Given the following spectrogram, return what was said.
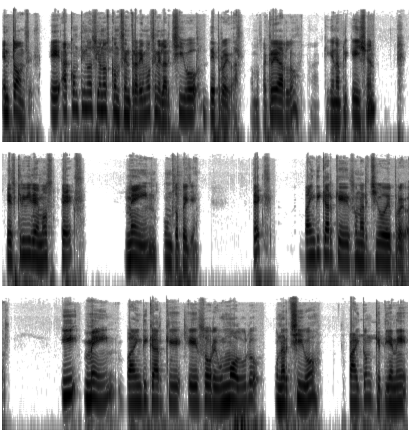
Entonces, eh, a continuación nos concentraremos en el archivo de pruebas. Vamos a crearlo aquí en Application. Escribiremos text main.py. Text va a indicar que es un archivo de pruebas. Y main va a indicar que es sobre un módulo, un archivo Python que tiene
